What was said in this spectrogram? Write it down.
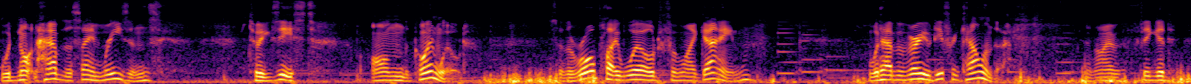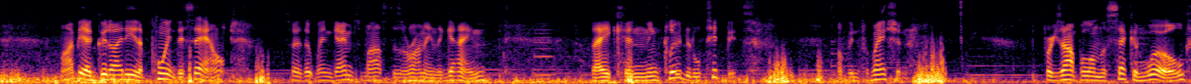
would not have the same reasons to exist on the coin world. So the roleplay world for my game would have a very different calendar. And I figured might be a good idea to point this out so that when games masters are running the game, they can include little tidbits of information. For example, on the second world,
